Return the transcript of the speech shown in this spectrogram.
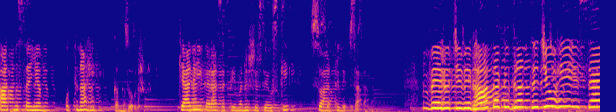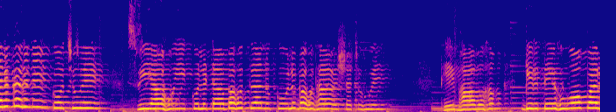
आत्म संयम उतना ही कमज़ोर। क्या नहीं करा सकती मनुष्य से उसकी स्वार्थ लिप्सा। वे रुचि विघातक ग्रंथ जो ही सैर करने को छुए स्वीया हुई कुलटा बहुत अनुकूल, बहुधा शठ हुए। थे भाव हम गिरते हुओं पर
